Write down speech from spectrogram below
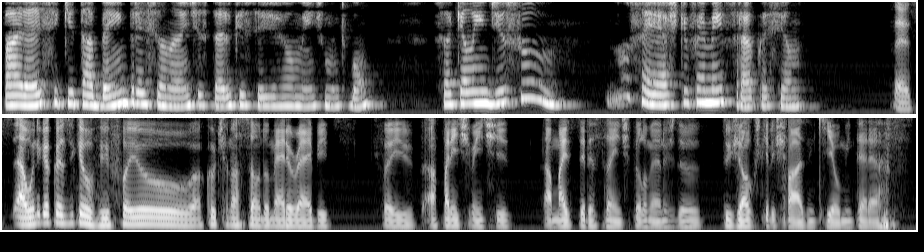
parece que tá bem impressionante, espero que seja realmente muito bom. Só que além disso, não sei, acho que foi meio fraco esse ano. É, a única coisa que eu vi foi o, a continuação do Mario Rabbids, que foi aparentemente a mais interessante, pelo menos, do, dos jogos que eles fazem, que eu me interesso.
